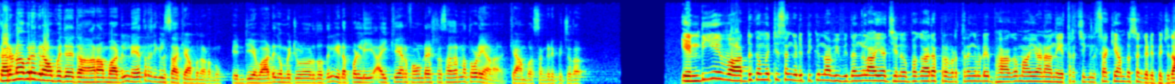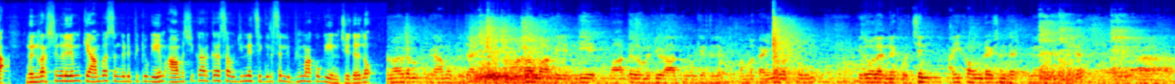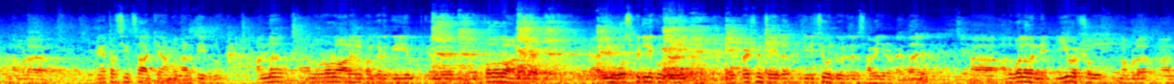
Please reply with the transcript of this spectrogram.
കരുണാപുരം ഗ്രാമപഞ്ചായത്ത് ആറാം വാർഡിൽ നേത്ര ചികിത്സാ ക്യാമ്പ് നടന്നു. എൻ ഡി എ വാർഡ് കമ്മിറ്റിയുടെ നേതൃത്വത്തിൽ ഇടപ്പള്ളി ഐ കെയർ ഫൗണ്ടേഷൻ സഹകരണത്തോടെയാണ് ക്യാമ്പ് സംഘടിപ്പിച്ചത്. N D A ward committee സംഘടിപ്പിക്കുന്ന വിവിധങ്ങളായ ജനോപകാര പ്രവർത്തനങ്ങളുടെ ഭാഗമായാണ് നേത്ര ചികിത്സാ ക്യാമ്പ് സംഘടിപ്പിച്ചത്. മുൻവർഷങ്ങളിലും ക്യാമ്പ് സംഘടിപ്പിക്കുകയും ആവശ്യക്കാർക്ക് സൗജന്യ ചികിത്സ ലഭ്യമാക്കുകയും ചെയ്തിരുന്നു. ഗ്രാമപഞ്ചായത്ത് ആറാം ward N D A ward കമ്മിറ്റിയുടെ ആഭിമുഖ്യത്തിൽ നമ്മൾ കഴിഞ്ഞ വർഷവും ഇതുപോലെ തന്നെ കൊച്ചിൻ ഐ ഫൗണ്ടേഷന്റെ നേതൃത്വത്തിൽ നമ്മൾ നേത്രചികിത്സാ ക്യാമ്പ് നടത്തിയിരുന്നു. അന്ന് നൂറോളം ആളുകൾ പങ്കെടുക്കുകയും മുപ്പതോളം ആളുകൾ ഈ ഹോസ്പിറ്റലിൽ കൊണ്ടുപോയി ഓപ്പറേഷൻ ചെയ്ത് തിരിച്ചു കൊണ്ടുവരുന്ന ഒരു സാഹചര്യം ഉണ്ട് എന്തായാലും അതുപോലെ തന്നെ ഈ വർഷവും നമ്മൾ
